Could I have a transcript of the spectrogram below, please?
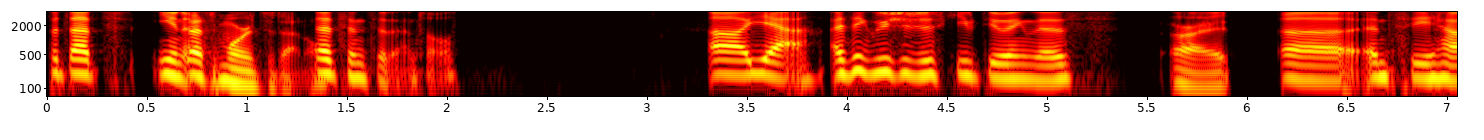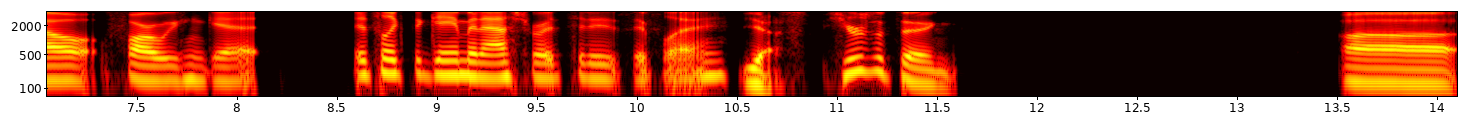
but that's you know That's more incidental. that's incidental. Uh, yeah, I think we should just keep doing this All right. uh and see how far we can get. It's like the game in Asteroid City that they play. Yes. Here's the thing. Uh,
